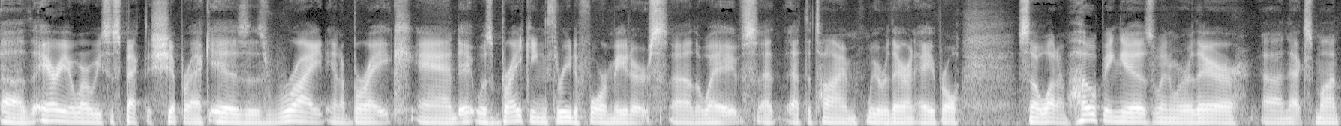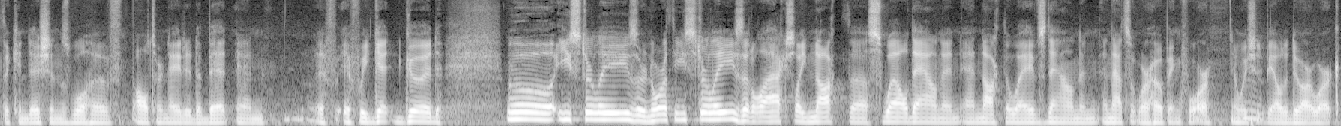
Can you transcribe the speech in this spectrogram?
uh, the area where we suspect the shipwreck is is right in a break, and it was breaking three to four meters. Uh, the waves at at the time we were there in April. So what I'm hoping is when we're there uh, next month, the conditions will have alternated a bit, and if if we get good oh, easterlies or northeasterlies, it'll actually knock the swell down and, and knock the waves down, and, and that's what we're hoping for, and we mm. should be able to do our work.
